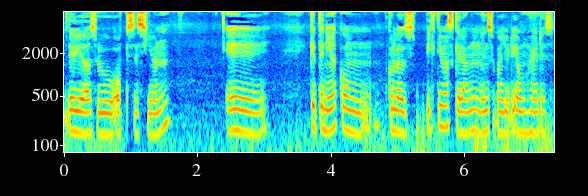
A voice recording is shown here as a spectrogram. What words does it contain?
debido a su obsesión eh, que tenía con, con las víctimas que eran en su mayoría mujeres.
